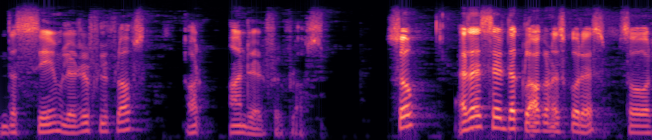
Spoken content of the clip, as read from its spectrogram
the same related flip-flops or unrelated flip-flops. So, as I said, the clock underscore s. So,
